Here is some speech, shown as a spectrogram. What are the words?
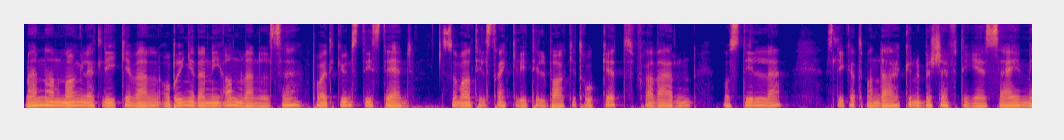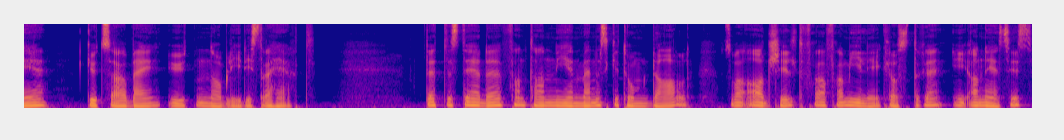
Men han manglet likevel å bringe den i anvendelse på et gunstig sted som var tilstrekkelig tilbaketrukket fra verden og stille, slik at man der kunne beskjeftige seg med Guds arbeid uten å bli distrahert. Dette stedet fant han i en mennesketom dal som var adskilt fra familieklosteret i Anesis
